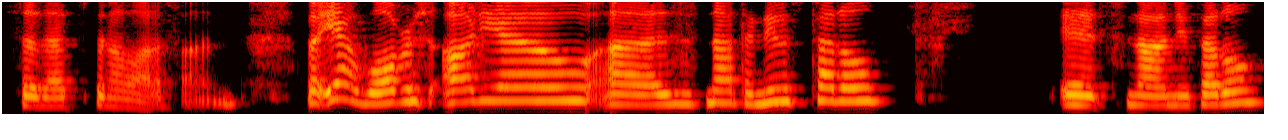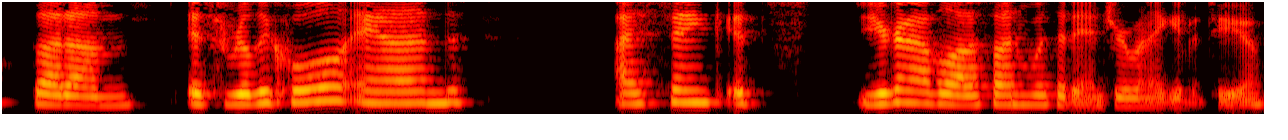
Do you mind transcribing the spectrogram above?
So that's been a lot of fun. But yeah, Walrus Audio, uh, this is not their newest pedal. It's not a new pedal, but um it's really cool and I think it's you're gonna have a lot of fun with it, Andrew, when I give it to you.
